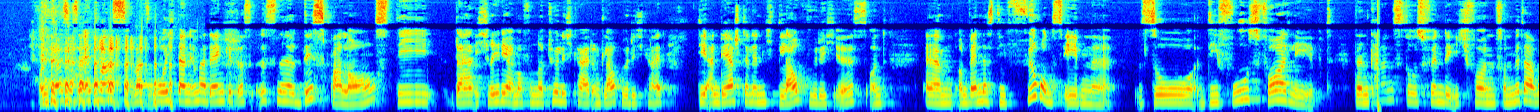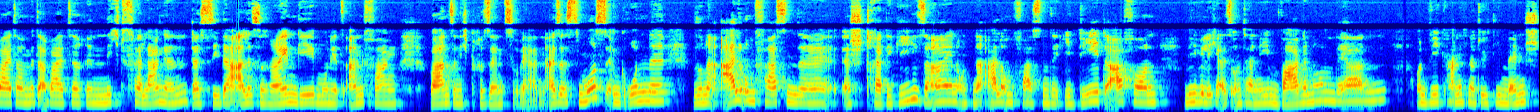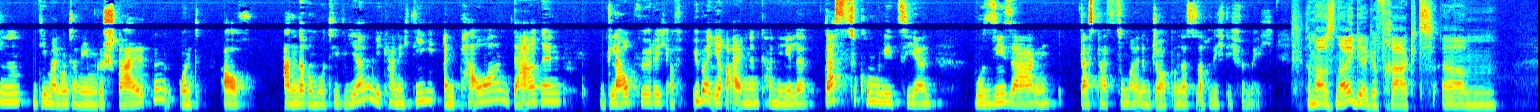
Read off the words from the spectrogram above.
Und das ist etwas, was, wo ich dann immer denke, das ist eine Disbalance, die da, ich rede ja immer von Natürlichkeit und Glaubwürdigkeit, die an der Stelle nicht glaubwürdig ist. Und, ähm, und wenn das die Führungsebene so diffus vorlebt, dann kannst du es, finde ich, von, von Mitarbeitern und Mitarbeiterinnen nicht verlangen, dass sie da alles reingeben und jetzt anfangen, wahnsinnig präsent zu werden. Also es muss im Grunde so eine allumfassende äh, Strategie sein und eine allumfassende Idee davon, wie will ich als Unternehmen wahrgenommen werden und wie kann ich natürlich die Menschen, die mein Unternehmen gestalten und auch andere motivieren, wie kann ich die empowern, darin glaubwürdig auf, über ihre eigenen Kanäle das zu kommunizieren, wo sie sagen, das passt zu meinem Job und das ist auch wichtig für mich. Mal aus Neugier gefragt, ähm,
